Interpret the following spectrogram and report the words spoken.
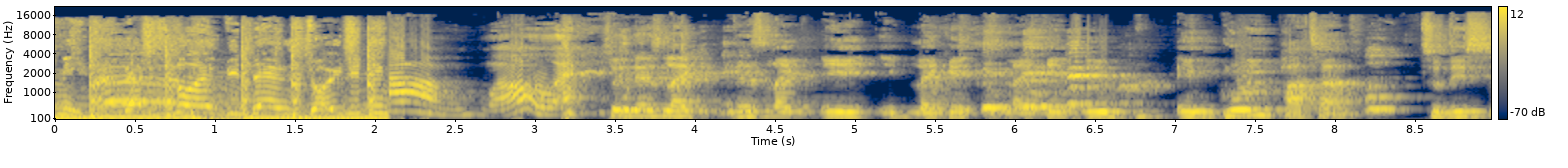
me. There is no evidence. Joy didn't. Oh, wow, wow. So there's like, there's like a, a like a, like a, a, a growing pattern to this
